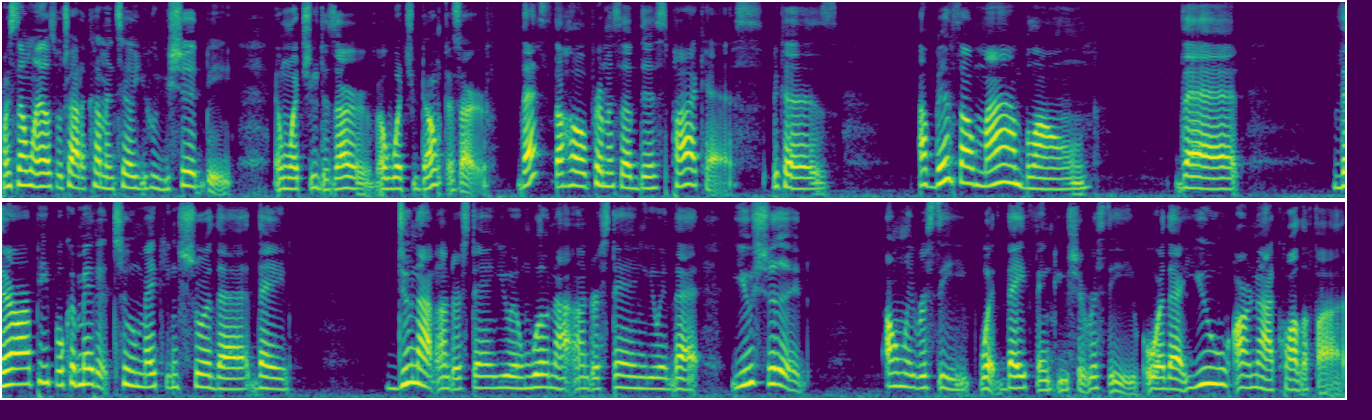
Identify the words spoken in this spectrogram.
or someone else will try to come and tell you who you should be and what you deserve or what you don't deserve. That's the whole premise of this podcast because I've been so mind blown that there are people committed to making sure that they do not understand you and will not understand you, and that you should only receive what they think you should receive, or that you are not qualified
